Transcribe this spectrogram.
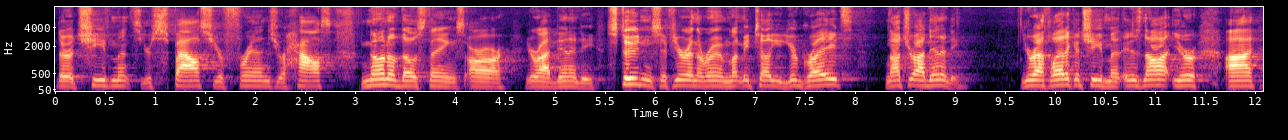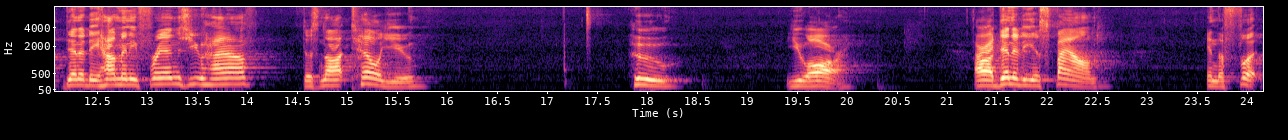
their achievements, your spouse, your friends, your house, none of those things are your identity. Students, if you're in the room, let me tell you, your grades, not your identity. Your athletic achievement is not your identity. How many friends you have does not tell you who you are. Our identity is found in the foot,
